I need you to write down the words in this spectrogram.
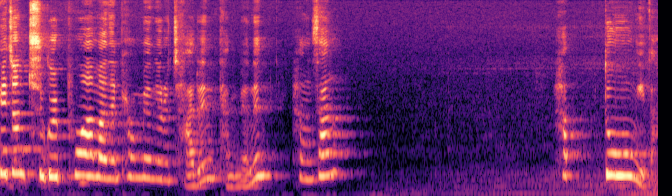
회전축을 포함하는 평면으로 자른 단면은 항상 합동이다.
